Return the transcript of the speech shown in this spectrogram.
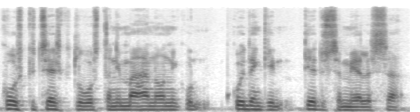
60-70-luvusta, niin mähän on niin kuin kuitenkin tietyssä mielessä –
